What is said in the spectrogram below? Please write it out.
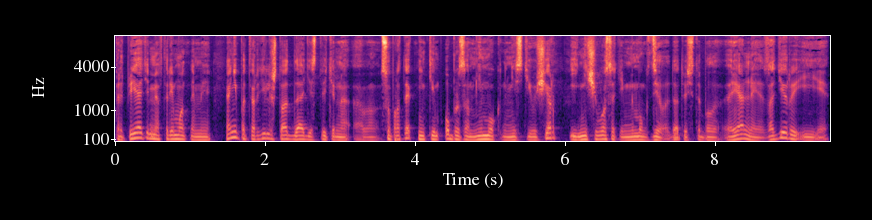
предприятиями авторемонтными. Они подтвердили, что да, действительно, Супротек никаким образом не мог нанести ущерб и ничего с этим не мог сделать. Да? То есть это были реальные задиры и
